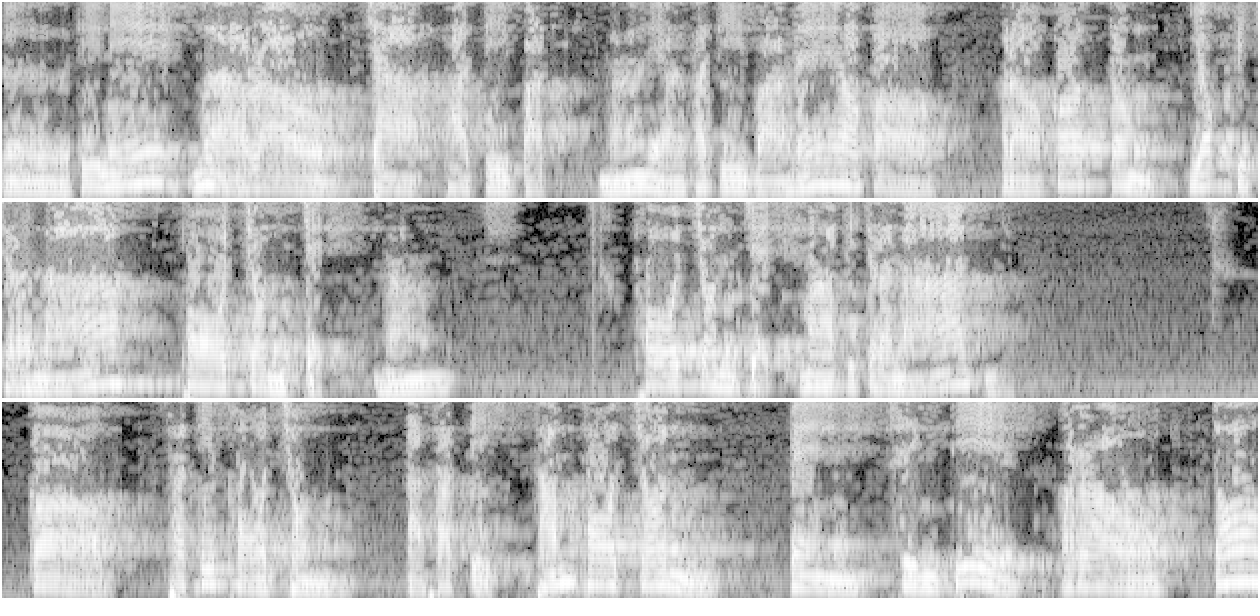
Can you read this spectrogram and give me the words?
เออทีนี้เมื่อเราจะปฏิบัตินะเนี่ยปฏิบัติแล้วก็ เราก็ต้องยกพิจารณาพอจนเจ็ดนะ พอจนเจ็ดมาพิจารณา ก็สติโพชนสติสัมโพชน เป็นสิ่งที่เราต้อง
